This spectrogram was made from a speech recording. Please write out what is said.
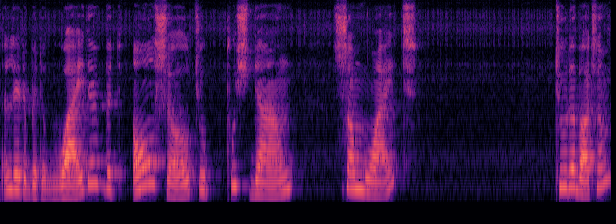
a little bit wider, but also to push down some white to the bottom.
